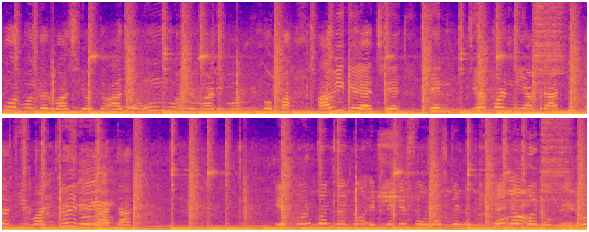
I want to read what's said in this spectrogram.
પોરબંદર વાસીઓ તો આજે હું અને મારી મમ્મી પપ્પા આવી ગયા છે. જે જે પણની આપણે આતુરતાથી વાત જોઈ રહ્યા હતા. એ પોરબંદરનો એટલે કે સૌરાષ્ટ્રનો બીજા નંબરનો મેળો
